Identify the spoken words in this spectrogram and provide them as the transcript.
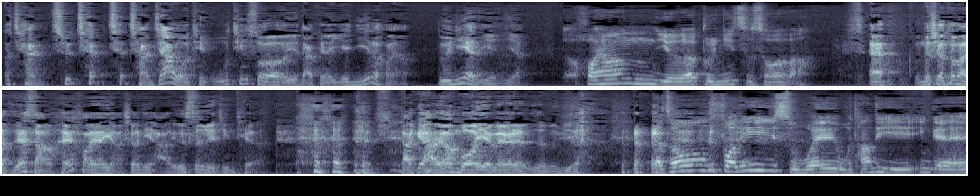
呃产产产产产假，我听我听说有大概一年了，好像半年还是一年啊？好像有个半年至少的伐？哎，侬晓得伐？现在上海好像养小人也有生育津贴的，大概也要毛一万人民币了。搿种福利社会下趟的应该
